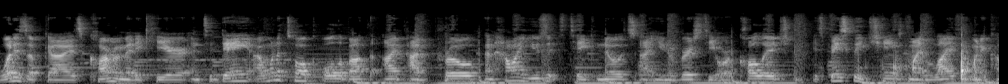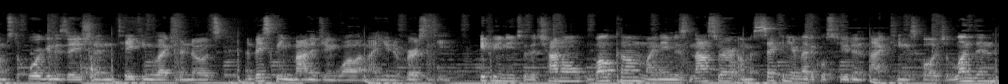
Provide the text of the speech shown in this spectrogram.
What is up guys, Karma Medic here, and today I want to talk all about the iPad Pro and how I use it to take notes at university or college. It's basically changed my life when it comes to organization, taking lecture notes, and basically managing while I'm at university. If you're new to the channel, welcome, my name is Nasser, I'm a second year medical student at King's College London,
